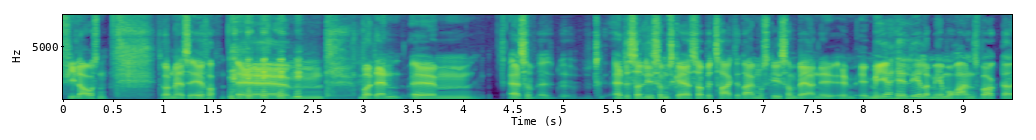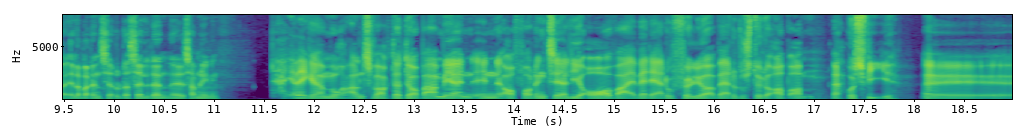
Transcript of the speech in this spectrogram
Fie Laursen. Det var en masse F'er. øh, hvordan, øh, Altså, øh, er det så ligesom, skal jeg så betragte dig måske som værende øh, mere heldig eller mere moralens vogter, eller hvordan ser du dig selv i den øh, sammenligning? Jeg ved ikke, om moralens vogter. Det var bare mere en, en opfordring til at lige overveje, hvad det er, du følger, og hvad det er, du støtter op om ja. hos Fie. Øh,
